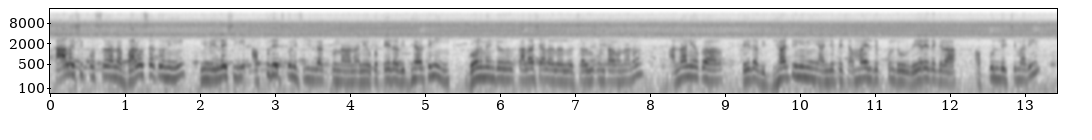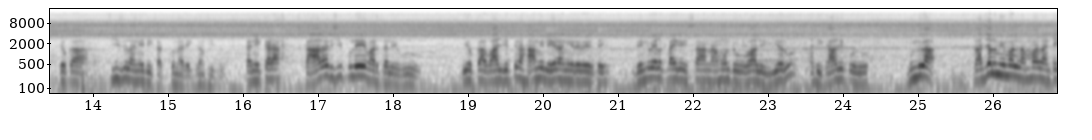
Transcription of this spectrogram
స్కాలర్షిప్ వస్తుందన్న భరోసాతోని నేను వెళ్ళేసి అప్పు తెచ్చుకొని ఫీజు కట్టుకున్నానని ఒక పేద విద్యార్థిని గవర్నమెంట్ కళాశాలలలో చదువుకుంటా ఉన్నాను. అన్నాని ఒక పేద విద్యార్థిని అని చెప్పేసి అమ్మాయిలు చెప్పుకుంటూ వేరే దగ్గర అప్పులు తెచ్చి మరి ఈ యొక్క ఫీజులు అనేది కట్టుకున్నారు ఎగ్జామ్ ఫీజులు. కానీ ఇక్కడ స్కాలర్షిప్లే పడతలేవు. ఈ యొక్క వాళ్ళు చెప్పిన హామీలు ఏడా నెరవేరుతాయి? రెండు వేలకు పైగా ఇస్తా అన్న అమౌంట్ వాళ్ళు ఇయ్యరు. అది కాలిపోదు. ముందుగా ప్రజలు మిమ్మల్ని నమ్మాలంటే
